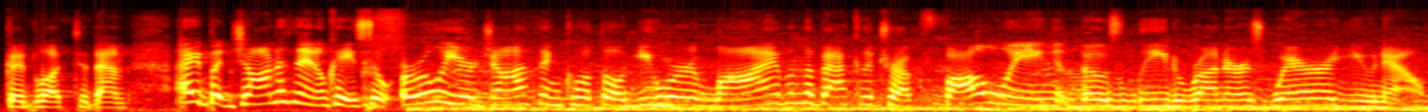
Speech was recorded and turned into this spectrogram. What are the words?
Good luck to them. Hey, but Jonathan, okay, so earlier, Jonathan Cotto, you were live on the back of the truck following those lead runners. Where are you now?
